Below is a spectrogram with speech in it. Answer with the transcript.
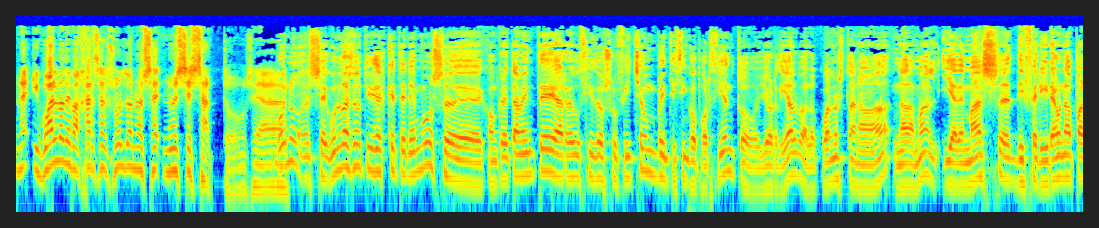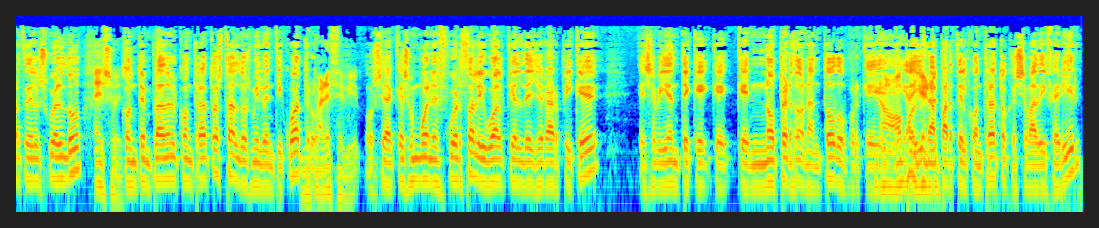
no, igual lo de bajarse el sueldo no es, no es exacto. O sea, Bueno, según las noticias que tenemos, eh, concretamente ha reducido su ficha un 25%, Jordi Alba, lo cual no está nada, nada mal. Y además eh, diferirá una parte del sueldo Eso es. contemplado en el contrato hasta el 2024. Me parece bien. O sea que es un buen esfuerzo, al igual que el de Gerard Piqué es evidente que, no perdonan todo porque, hay una parte del contrato que se va a diferir,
